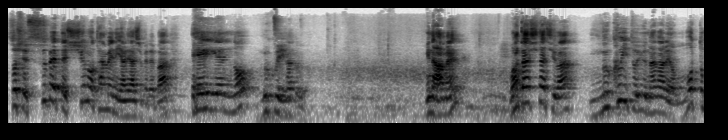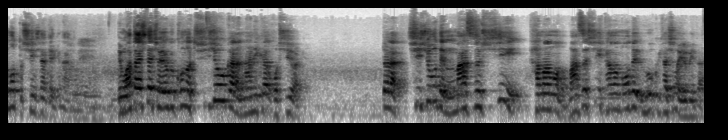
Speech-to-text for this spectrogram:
そして全て主のためにやり始めれば永遠の報いが来る。みんなアメン？私たちは報いという流れをもっともっと信じなきゃいけない。でも私たちはよくこの地上から何か欲しいわけ。だから地上で貧しい賜物貧しい賜物で動く人たちもいるみたい。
